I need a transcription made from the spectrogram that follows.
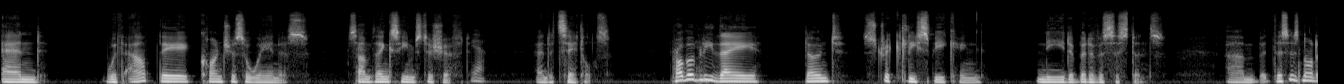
And without their conscious awareness, something seems to shift Yeah. and it settles. Probably they don't, strictly speaking, need a bit of assistance. Um, but this is not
